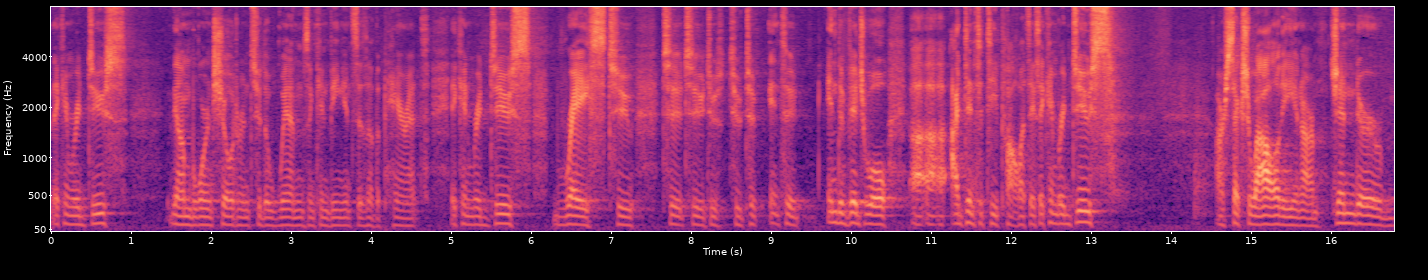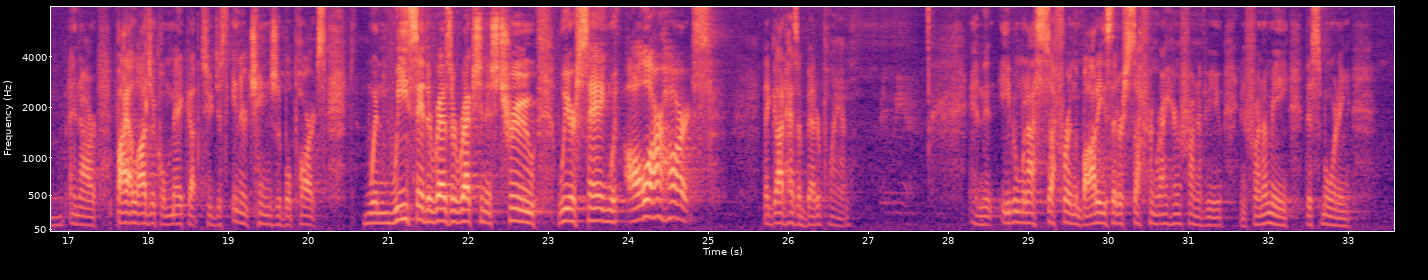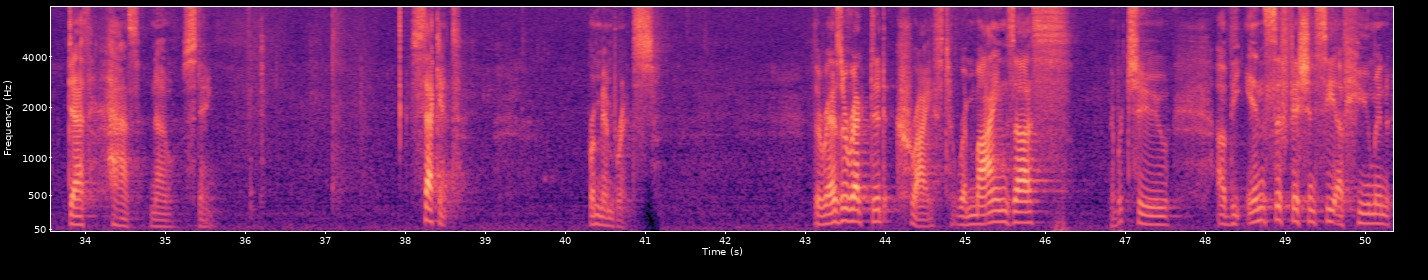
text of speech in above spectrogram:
They can reduce the unborn children to the whims and conveniences of the parent. It can reduce race to, to, to, to, to, to, into individual uh, uh, identity politics. It can reduce our sexuality and our gender and our biological makeup to just interchangeable parts. When we say the resurrection is true, we are saying with all our hearts that God has a better plan. And that even when I suffer in the bodies that are suffering right here in front of you, in front of me this morning, death has no sting. Second, remembrance. The resurrected Christ reminds us, number two, of the insufficiency of human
